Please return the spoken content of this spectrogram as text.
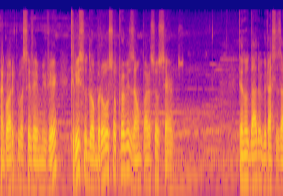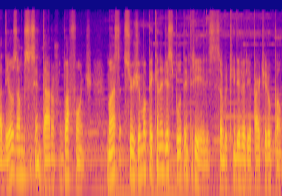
Agora que você veio me ver, Cristo dobrou sua provisão para os seus servos. Tendo dado graças a Deus, ambos se sentaram junto à fonte, mas surgiu uma pequena disputa entre eles sobre quem deveria partir o pão.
